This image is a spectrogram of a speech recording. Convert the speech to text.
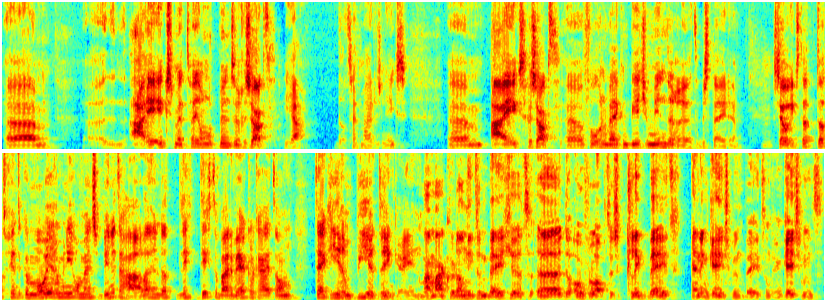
ehm, eh, AEX met 200 punten gezakt. Ja, dat zegt mij dus niks. Ehm AEX gezakt, eh, volgende week een biertje minder eh, te besteden. Hm. Zoiets. Dat, dat vind ik een mooiere manier om mensen binnen te halen. En dat ligt dichter bij de werkelijkheid dan tag hier een bierdrinker in. Maar maken we dan niet een beetje het, eh, de overlap tussen clickbait en engagement bait? Want engagement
